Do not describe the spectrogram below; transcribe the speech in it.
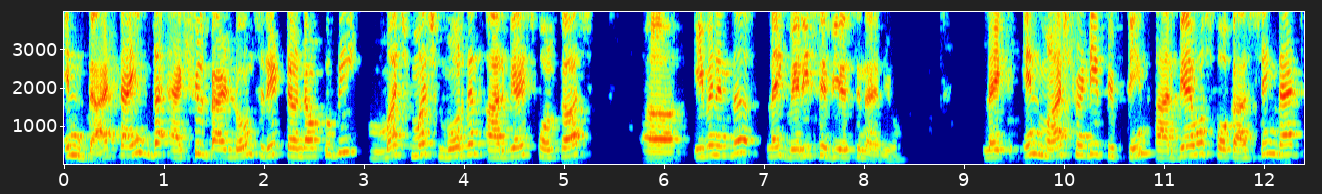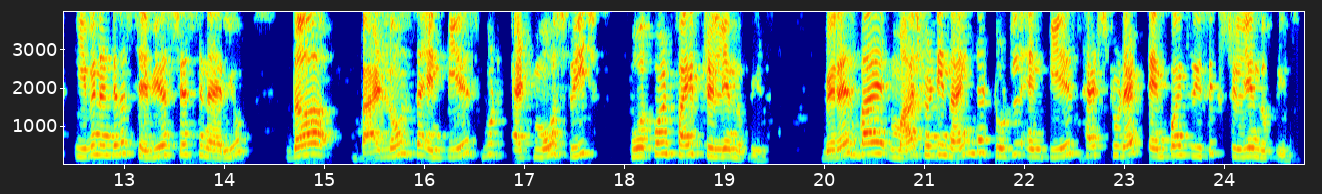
In that time, the actual bad loans rate turned out to be much much more than RBI's forecast, uh, even in the like very severe scenario like in March 2015, RBI was forecasting that even under the severe stress scenario, the bad loans, the NPAs, would at most reach 4.5 trillion rupees. Whereas by March 29, the total NPAs had stood at 10.36 trillion rupees.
